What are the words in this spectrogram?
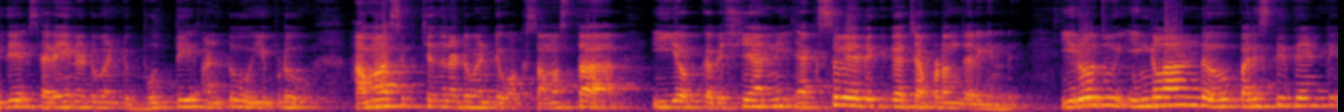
ఇదే సరైనటువంటి బుద్ధి అంటూ ఇప్పుడు హమాస్కి చెందినటువంటి ఒక సంస్థ ఈ యొక్క విషయాన్ని ఎక్స్ వేదికగా చెప్పడం జరిగింది. ఈరోజు ఇంగ్లాండ్ పరిస్థితి ఏంటి?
